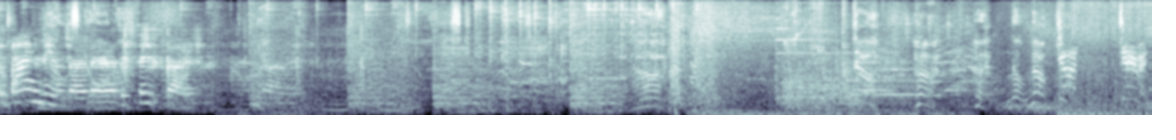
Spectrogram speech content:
The bindings are there as a safeguard. No, no, God damn it!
